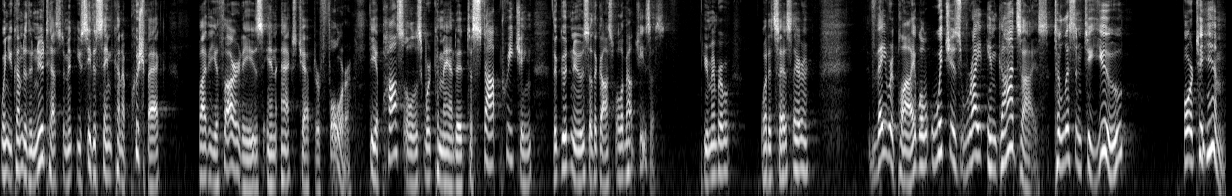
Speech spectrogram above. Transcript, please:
When you come to the New Testament, you see the same kind of pushback by the authorities in Acts chapter 4. The apostles were commanded to stop preaching the good news of the gospel about Jesus. You remember what it says there? They reply, Well, which is right in God's eyes, to listen to you or to him?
